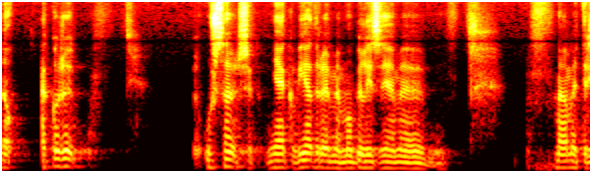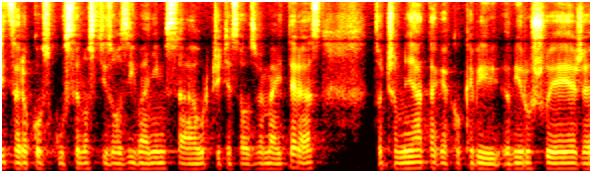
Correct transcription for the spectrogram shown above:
no akože už sa nejak vyjadrujeme, mobilizujeme, máme 30 rokov skúsenosti s ozývaním sa a určite sa ozveme aj teraz. To, čo mňa tak ako keby vyrušuje, je, že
